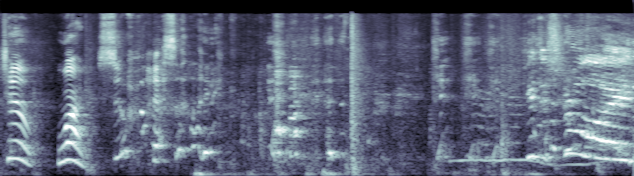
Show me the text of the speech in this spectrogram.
Two, one. Super wrestling. Get destroyed!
